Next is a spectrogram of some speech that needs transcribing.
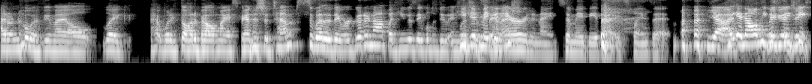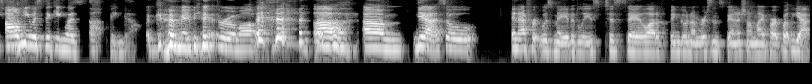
I don't know if Vimael like what he thought about my Spanish attempts, whether they were good or not, but he was able to do English. he did make an error tonight, so maybe that explains it. yeah, He- and all he was thinking, all he was thinking was, oh, bingo. maybe I threw him off. uh, um, yeah, so an effort was made at least to say a lot of bingo numbers in Spanish on my part. But yeah,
